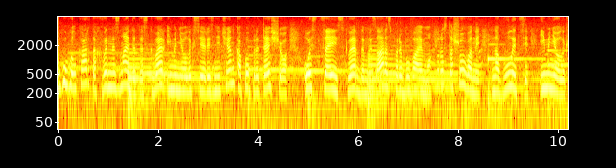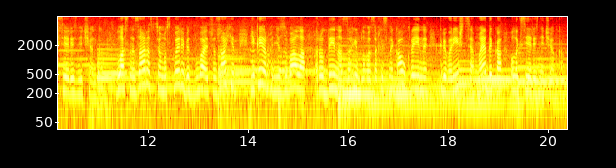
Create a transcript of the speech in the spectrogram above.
У Google картах ви не знайдете сквер імені Олексія Різніченка, попри те, що ось цей сквер, де ми зараз перебуваємо, розташований на вулиці імені Олексія Різніченка. Власне, зараз в цьому сквері відбувається захід, який організувала родина загиблого захисника України, криворіжця, медика Олексія Різніченка.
